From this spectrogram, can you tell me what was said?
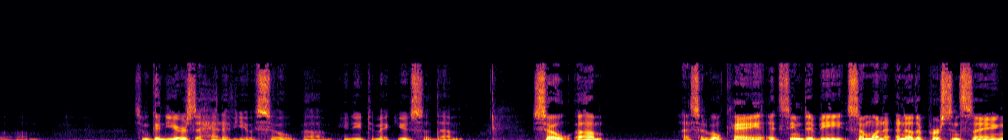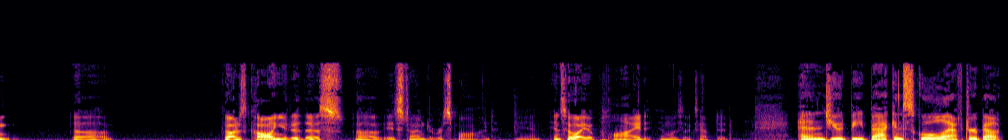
Um, some good years ahead of you, so um, you need to make use of them. So um, I said, well, okay. It seemed to be someone, another person saying, uh, God is calling you to this. Uh, it's time to respond. And, and so I applied and was accepted. And you'd be back in school after about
